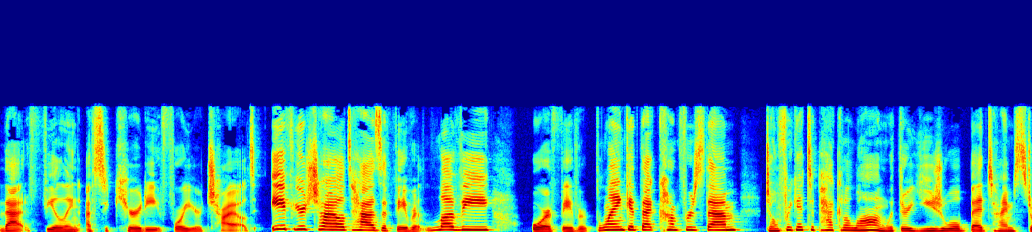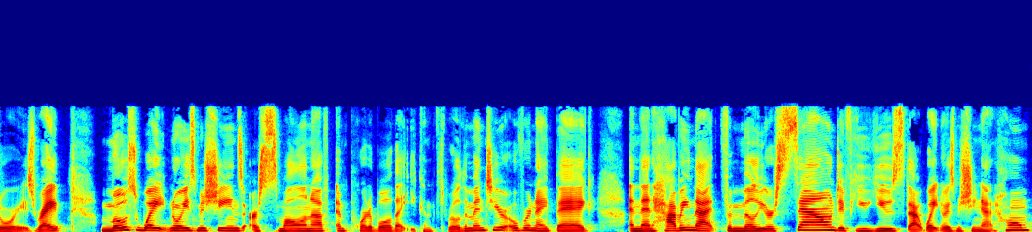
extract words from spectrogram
that feeling of security for your child. If your child has a favorite lovey or a favorite blanket that comforts them, don't forget to pack it along with their usual bedtime stories, right? Most white noise machines are small enough and portable that you can throw them into your overnight bag. And then having that familiar sound, if you use that white noise machine at home,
